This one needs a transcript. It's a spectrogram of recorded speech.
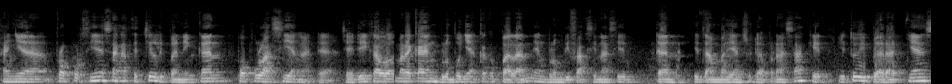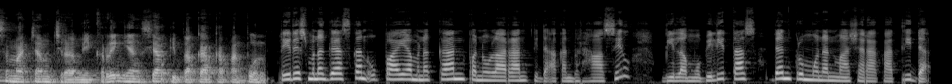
hanya proporsinya sangat kecil dibandingkan populasi yang ada. Jadi kalau mereka yang belum punya kekebalan, yang belum divaksinasi dan ditambah yang sudah pernah sakit, itu ibaratnya semacam jerami kering yang siap dibakar kapan pun. Riris menegaskan upaya menekan penularan tidak akan berhasil bila mobilitas dan kerumunan masyarakat tidak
